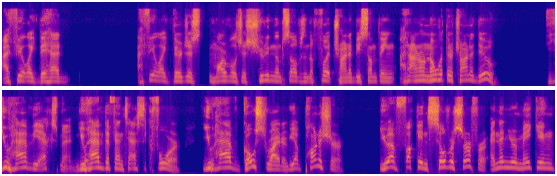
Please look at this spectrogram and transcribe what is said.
I feel like they had. I feel like they're just Marvel's just shooting themselves in the foot, trying to be something. I don't know what they're trying to do. You have the X Men, you have the Fantastic Four, you have Ghost Rider, you have Punisher, you have fucking Silver Surfer, and then you're making.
